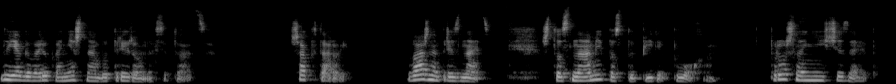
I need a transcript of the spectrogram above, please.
Но я говорю, конечно, об утрированных ситуациях. Шаг второй. Важно признать, что с нами поступили плохо. Прошлое не исчезает.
